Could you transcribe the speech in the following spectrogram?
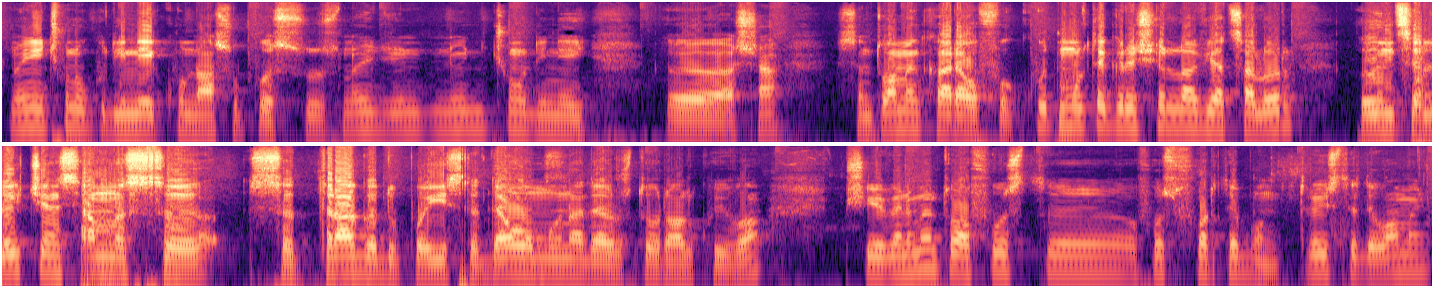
Nu e niciunul din ei cu nasul pe sus, nu e, nu e niciunul din ei uh, așa. Sunt oameni care au făcut multe greșeli la viața lor, înțeleg ce înseamnă să, să tragă după ei, să dea o mână de ajutor altcuiva și evenimentul a fost, uh, a fost foarte bun. 300 de oameni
